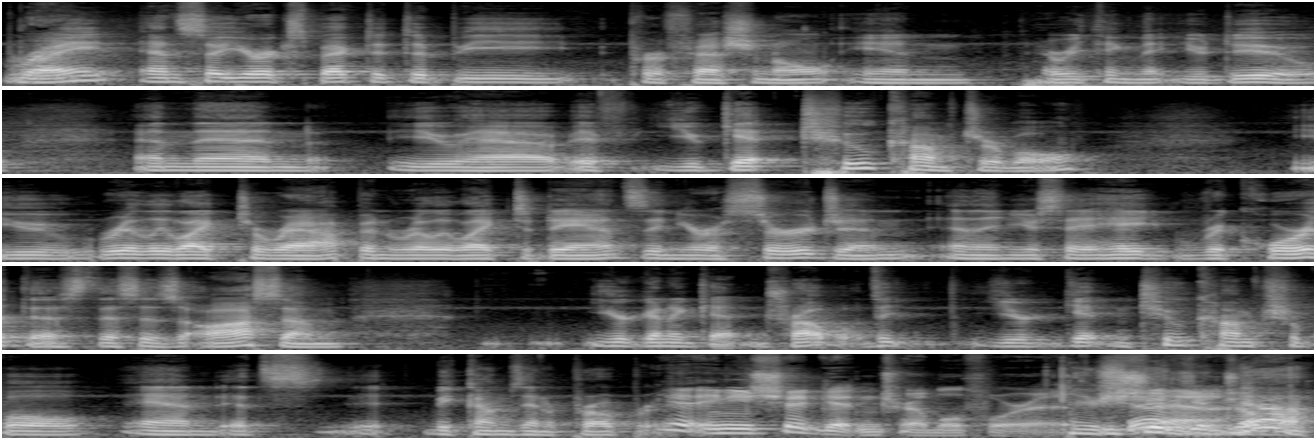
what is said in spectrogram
right? And so you're expected to be professional in everything that you do, and then you have if you get too comfortable. You really like to rap and really like to dance, and you're a surgeon, and then you say, "Hey, record this. This is awesome." You're gonna get in trouble. You're getting too comfortable, and it's it becomes inappropriate. Yeah, and you should get in trouble for it. You You should, should get in trouble. yeah.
